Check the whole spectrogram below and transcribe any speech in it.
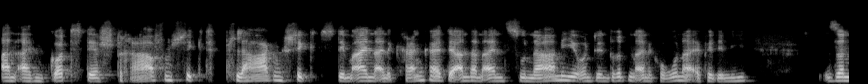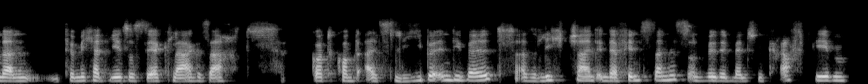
an einen Gott, der Strafen schickt, Plagen schickt, dem einen eine Krankheit, der anderen einen Tsunami und den dritten eine Corona-Epidemie, sondern für mich hat Jesus sehr klar gesagt, Gott kommt als Liebe in die Welt, also Licht scheint in der Finsternis und will den Menschen Kraft geben,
